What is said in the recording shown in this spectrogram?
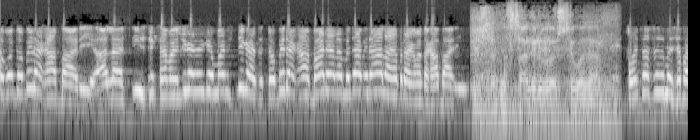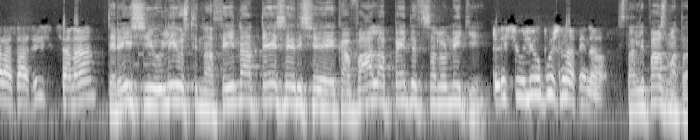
εγώ το πήρα χαμπάρι. Αλλά εσείς εξαφανιστήκατε και εμφανιστήκατε. Το πήρα χαμπάρι, αλλά μετά πήρα άλλα πράγματα χαμπάρι. Αυτό ακριβώς, τίποτα. Πότε θα είστε σε παραστάσεις, ξανά; 3 Ιουλίου στην Αθήνα, 4 σε Καβάλα, 5 Θεσσαλονίκη. 3 Ιουλίου πού στην Αθήνα; Στα λοιπάσματα.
